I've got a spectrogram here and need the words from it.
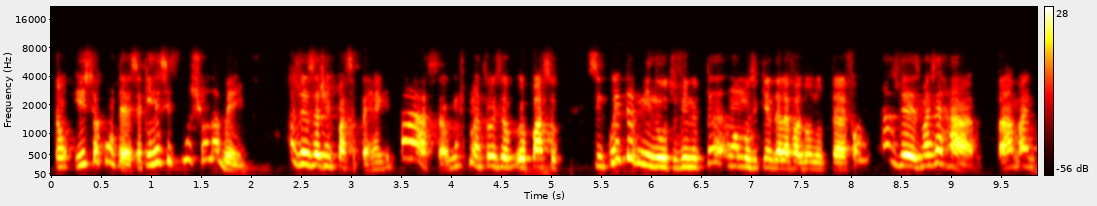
Então isso acontece. Aqui em Recife funciona bem. Às vezes a gente passa perrengue, passa. Alguns plantões eu, eu passo 50 minutos vindo uma musiquinha de elevador no telefone, às vezes, mas é raro, tá? Mas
